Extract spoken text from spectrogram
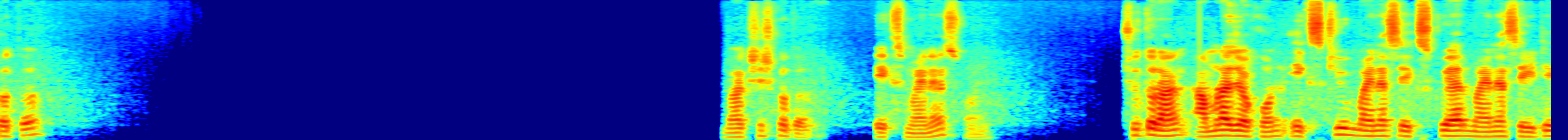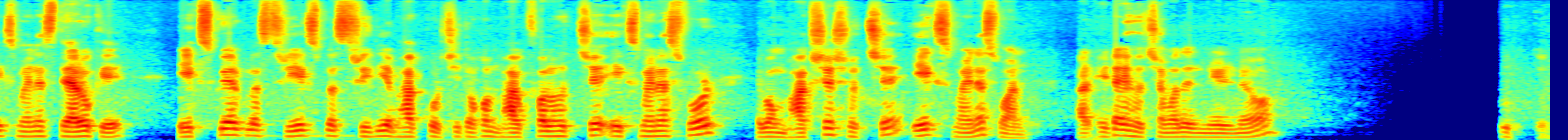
কত? ভাগশেষ কত? এক্স মাইনাস ওয়ান সুতরাং আমরা যখন x cube minus x square minus eight x minus তেরোকে x square plus three x plus three দিয়ে ভাগ করছি, তখন ভাগফল হচ্ছে এক্স মাইনাস ফোর এবং ভাগশেষ হচ্ছে এক্স মাইনাস ওয়ান আর এটাই হচ্ছে আমাদের নির্ণয় উত্তর।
